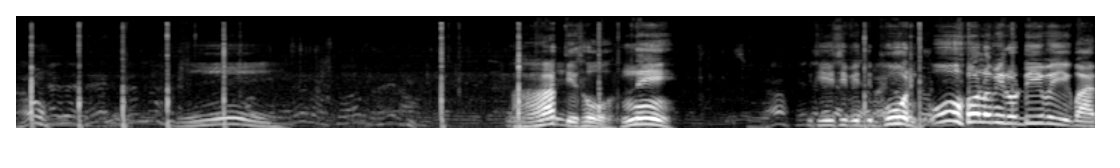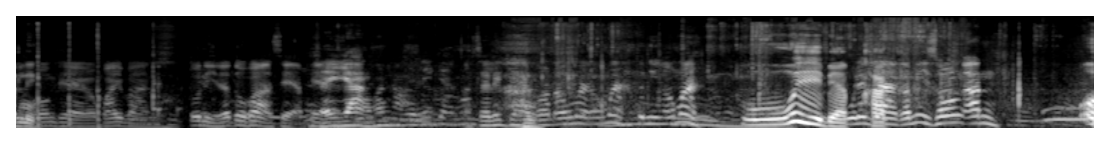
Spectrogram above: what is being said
เอ้านี่อาติโถนี่วิธีชีวิตที่พูนโอ้เรามีรถดีไปอีกบานนี่ของแท้ก็ไปบาดนี้ตัวนี้แล้วตัวผ้าแซ่บใส่ย่างมันใส่เล็กยางก่อนเอามาเอามาตัวนี้เอามาโอ้ยแบบตัวเล็กคักยางก็มีสองอันโอ้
